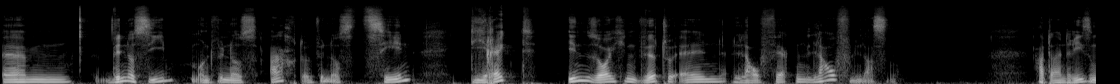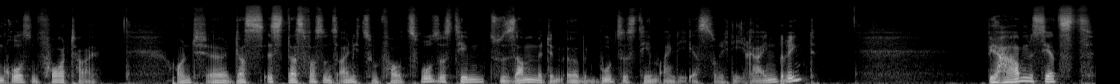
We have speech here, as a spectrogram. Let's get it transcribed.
ähm, Windows 7 und Windows 8 und Windows 10 direkt in solchen virtuellen Laufwerken laufen lassen. Hat einen riesengroßen Vorteil. Und äh, das ist das, was uns eigentlich zum V2-System zusammen mit dem Urban Boot-System eigentlich erst so richtig reinbringt. Wir haben es jetzt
